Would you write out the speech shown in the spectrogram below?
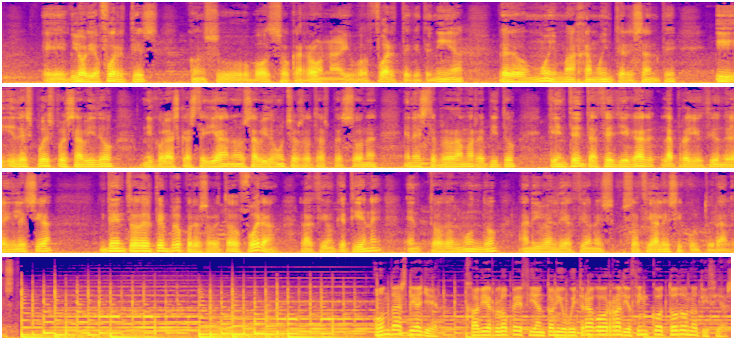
eh, Gloria Fuertes, con su voz socarrona y voz fuerte que tenía, pero muy maja, muy interesante, y, después pues ha habido Nicolás Castellanos, ha habido muchas otras personas en este programa, repito, que intenta hacer llegar la proyección de la Iglesia dentro del templo, pero sobre todo fuera, la acción que tiene en todo el mundo a nivel de acciones sociales y culturales. Ondas de ayer. Javier López y Antonio Buitrago, Radio 5, Todo Noticias.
